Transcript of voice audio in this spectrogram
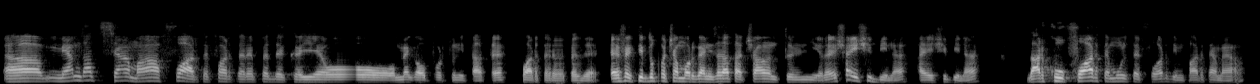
Uh, mi-am dat seama foarte, foarte repede că e o mega oportunitate, foarte repede. Efectiv, după ce am organizat acea întâlnire, și a ieșit bine, a ieșit bine, dar cu foarte mult efort din partea mea,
